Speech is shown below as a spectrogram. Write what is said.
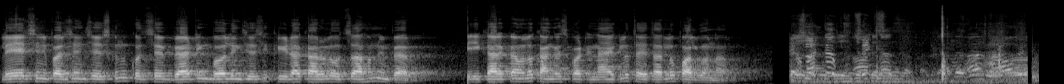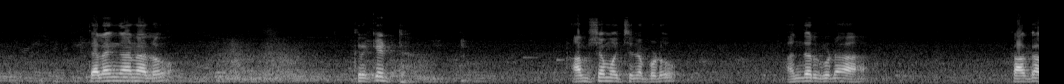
ప్లేయర్స్ని పరిచయం చేసుకుని కొద్దిసేపు బ్యాటింగ్ బౌలింగ్ చేసి క్రీడాకారులు ఉత్సాహం నింపారు. ఈ కార్యక్రమంలో కాంగ్రెస్ పార్టీ నాయకులు తదితరులు పాల్గొన్నారు. తెలంగాణలో క్రికెట్ అంశం వచ్చినప్పుడు అందరు కూడా కాకా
